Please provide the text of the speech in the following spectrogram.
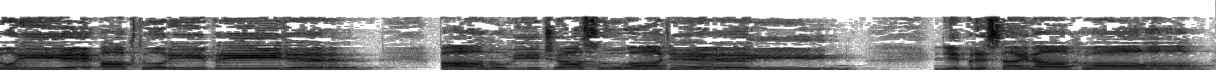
ktorý je a ktorý príde, pánovi času a dejín, neprestajná chvála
